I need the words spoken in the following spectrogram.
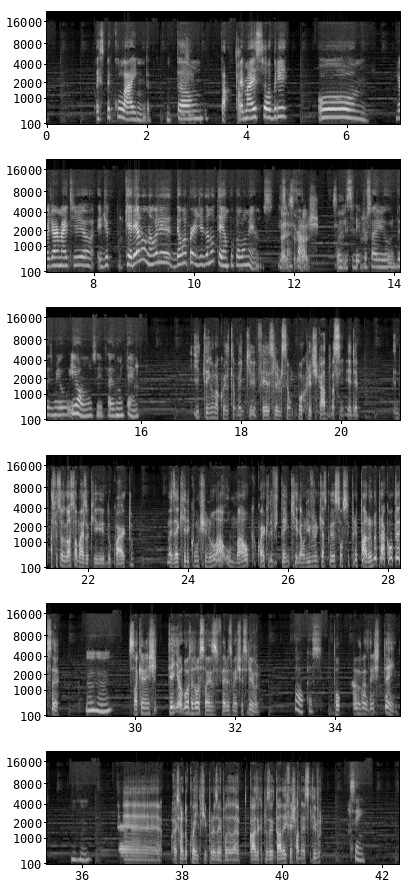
especular ainda. Então, tá. Tá. É mais sobre o George R. Martin, de- querendo ou não, ele deu uma perdida no tempo, pelo menos. Isso é, é, um isso é verdade. Sim. Esse livro saiu em 2011, faz muito tempo. E tem uma coisa também que fez esse livro ser um pouco criticado, assim, ele é... As pessoas gostam mais do que do quarto, mas é que ele continua o mal que o quarto livro tem, que ele é um livro em que as coisas estão se preparando pra acontecer. Uhum. Só que a gente tem algumas resoluções, felizmente, nesse livro. Poucas. Mas a gente tem. Uhum. É, A história do Quentin, por exemplo, ela é quase que apresentada e fechada nesse livro. Sim.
